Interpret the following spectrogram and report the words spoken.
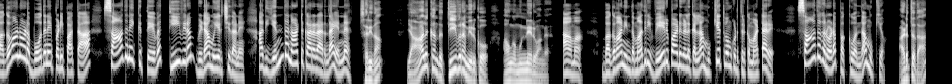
பகவானோட போதனைப்படி பார்த்தா சாதனைக்கு தேவை தீவிரம் விடாமுயற்சி தானே. அது எந்த நாட்டுக்காரரா இருந்தா என்ன? சரிதான். யாளுக்கு அந்த தீவிரம் இருக்கோ அவங்க முன்னேறுவாங்க. ஆமா. பகவான் இந்த மாதிரி வேறுபாடுகளுக்கெல்லாம் முக்கியத்துவம் கொடுத்திருக்க மாட்டாரு. சாதகனோட பக்குவம் தான் முக்கியம். அடுத்ததா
